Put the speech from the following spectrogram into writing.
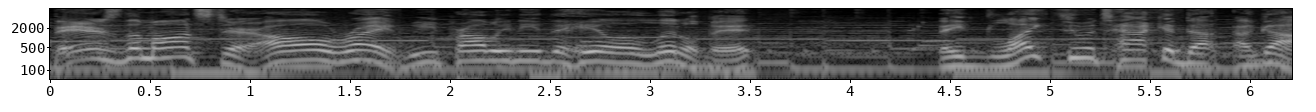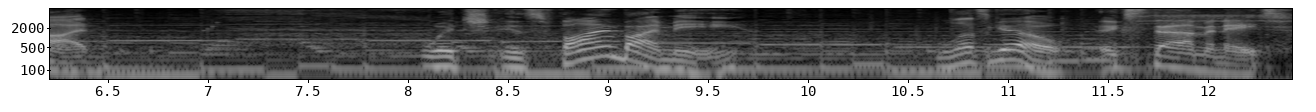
There's the monster. All right, we probably need to heal a little bit. They'd like to attack a, a god, which is fine by me. Let's go. Exterminate.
